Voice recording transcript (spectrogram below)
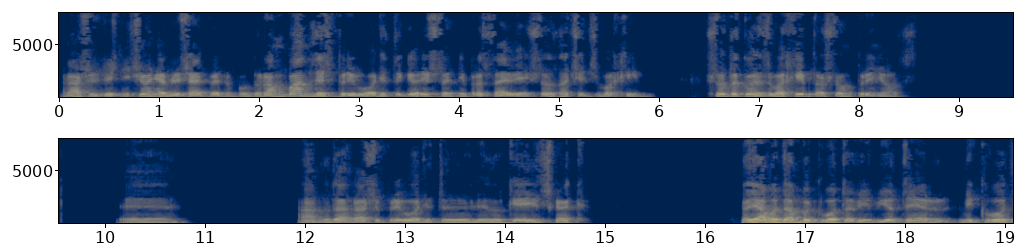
Раша здесь ничего не обличает по этому поводу. Рамбан здесь переводит и говорит, что это непростая вещь. Что значит звахим? Что такое звахим, то, что он принес? Э, а, ну да, Раши приводит э, Лелуке Ицхак, я бы дам бы квот авив, йотер миквот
